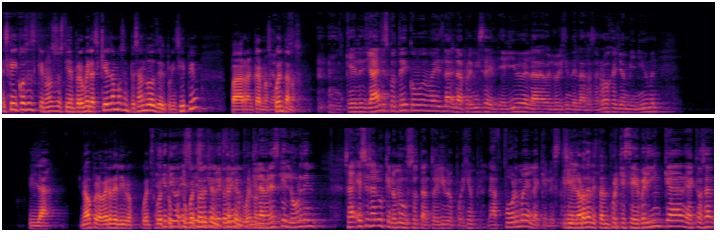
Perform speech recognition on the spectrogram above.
es que hay cosas que no se sostienen. Pero mira, si quieres, vamos empezando desde el principio para arrancarnos. Cuéntanos. Que ya les conté cómo es la, la premisa del el libro del origen de la raza roja, John B. Newman. Y ya. No, pero a ver del libro. Cuenta, Es que digo, tú, es, tú- es el, libro el porque bueno. la verdad es que el orden, o sea, eso es algo que no me gustó tanto del libro, por ejemplo, la forma en la que lo escribe. Sí, el orden está Porque se brinca de acá, o sea,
